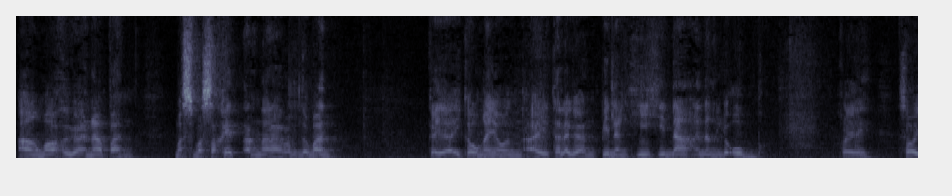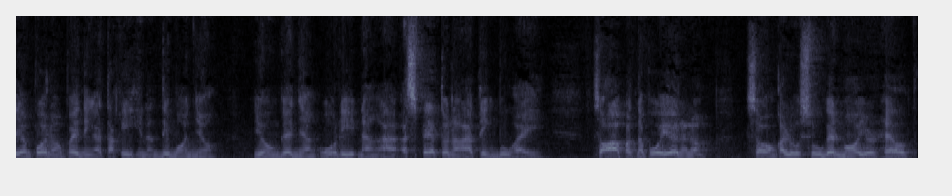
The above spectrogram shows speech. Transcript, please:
ang mga kaganapan. Mas masakit ang nararamdaman. Kaya ikaw ngayon ay talagang pinanghihinaan ng loob. Okay? So, yan po, no? pwedeng atakihin ng demonyo yung ganyang uri ng ah, aspeto ng ating buhay. So, apat na po yun, ano? So, ang kalusugan mo, your health,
